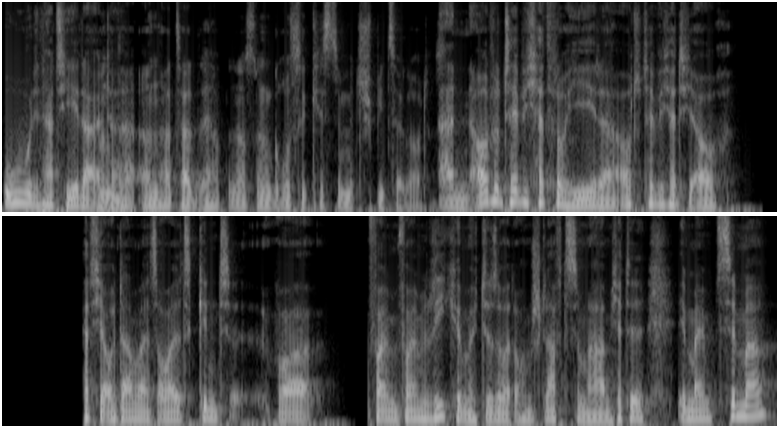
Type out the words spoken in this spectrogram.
Uh, den hatte jeder, Und, Alter. und hat halt hab noch so eine große Kiste mit Spielzeugautos. Ah, Einen Autoteppich hatte doch jeder. Autoteppich hatte ich auch. Hatte ich auch damals auch als Kind. Boah, vor allem, vor allem Rike möchte sowas auch im Schlafzimmer haben. Ich hatte in meinem Zimmer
